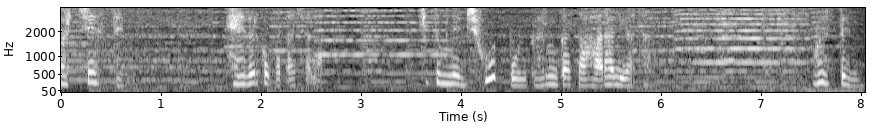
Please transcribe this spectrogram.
और जिस दिन हैदर को पता चला कि तुमने झूठ बोलकर उनका सहारा लिया था। उस दिन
